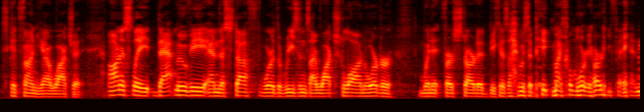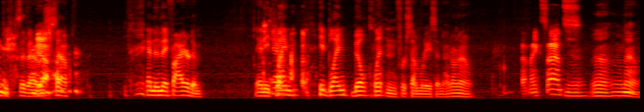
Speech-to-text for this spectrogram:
It's good fun. You gotta watch it. Honestly, that movie and the stuff were the reasons I watched Law and Order when it first started because I was a big Michael Moriarty fan because of those. Yeah. So, and then they fired him, and he blamed he blamed Bill Clinton for some reason. I don't know. That makes sense. Uh, I don't know.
